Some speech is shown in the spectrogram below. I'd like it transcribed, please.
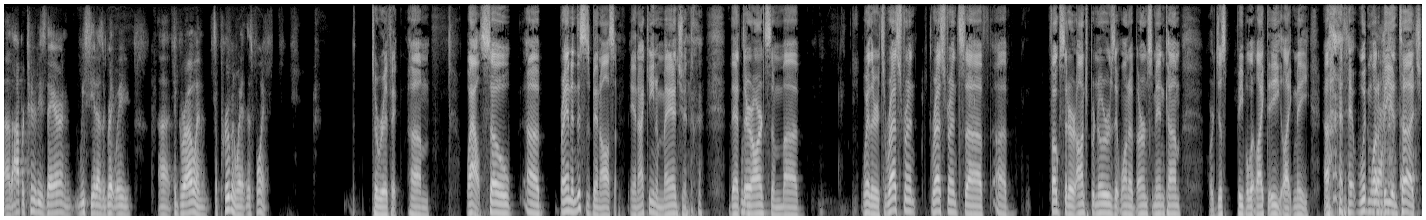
uh, the opportunity is there and we see it as a great way uh, to grow. And it's a proven way at this point. Terrific. Um, wow. So, uh, Brandon, this has been awesome. And I can't imagine that there aren't some, uh, whether it's restaurant, restaurants, uh, uh, folks that are entrepreneurs that want to earn some income, or just people that like to eat like me uh, that wouldn't want to yeah. be in touch.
